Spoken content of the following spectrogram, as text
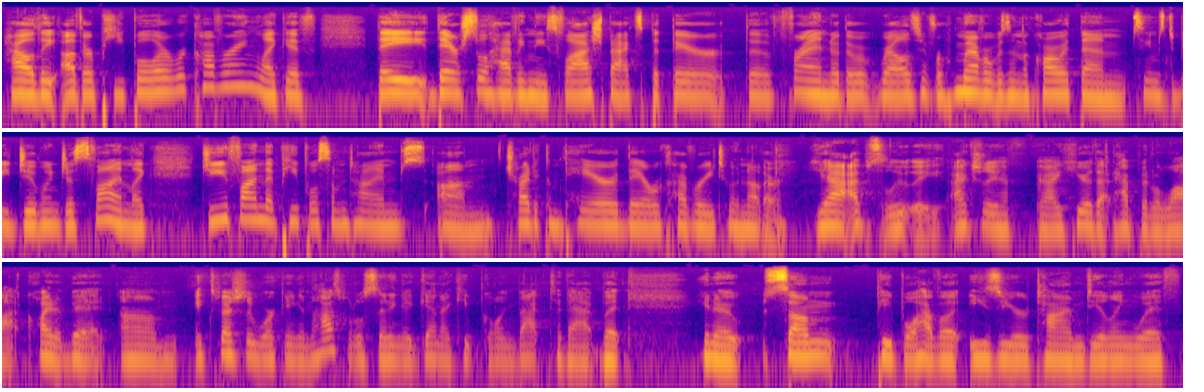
how the other people are recovering? Like if they they're still having these flashbacks, but their the friend or the relative or whomever was in the car with them seems to be doing just fine. Like, do you find that people sometimes um, try to compare their recovery to another? Yeah, absolutely. Actually, I hear that happen a lot, quite a bit, um, especially working in the hospital setting. Again, I keep going back to that, but you know, some people have a easier time dealing with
